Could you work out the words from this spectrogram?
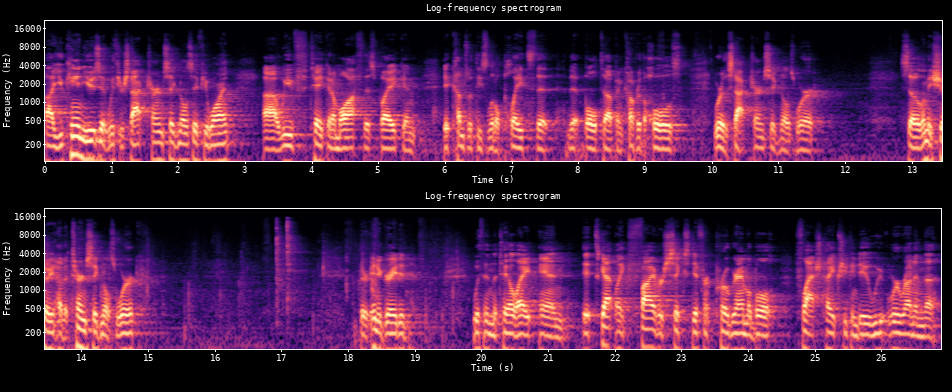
Uh, you can use it with your stock turn signals if you want. Uh, we've taken them off this bike and it comes with these little plates that, that bolt up and cover the holes where the stock turn signals were. So let me show you how the turn signals work. They're integrated within the tail light and it's got like five or six different programmable flash types you can do. We, are running the,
